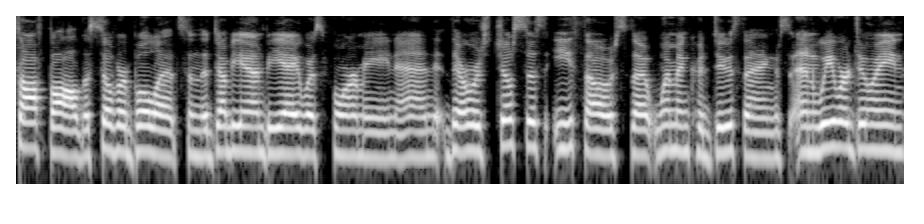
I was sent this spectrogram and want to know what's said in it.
softball, the Silver Bullets, and the WNBA was forming. And there was just this ethos that women could do things. And we were doing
